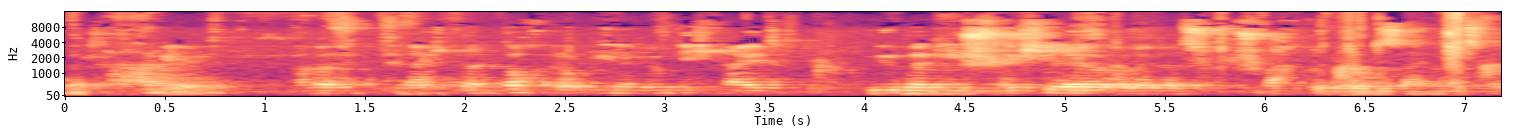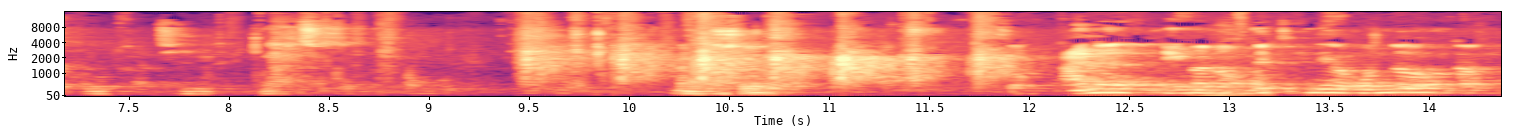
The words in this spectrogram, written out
übertragen, aber vielleicht dann doch irgendwie eine Möglichkeit, über die Schwäche oder das Schwachbewusstsein unserer Demokratie nachzudenken. Dankeschön. So, eine nehmen wir noch mit in der Runde und dann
